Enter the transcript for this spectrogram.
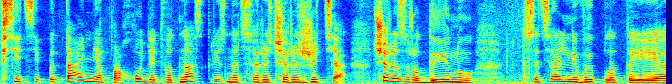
всі ці питання проходять от наскрізь на- через, через життя, через родину. Соціальні виплати,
